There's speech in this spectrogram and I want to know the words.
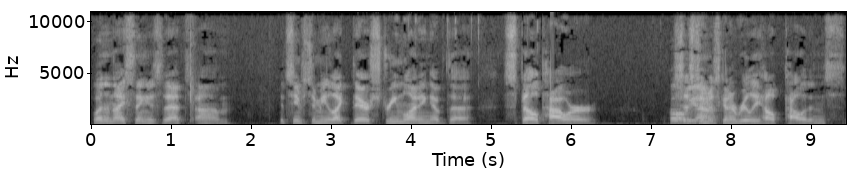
Well, the nice thing is that um, it seems to me like their streamlining of the spell power system is going to really help paladins.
